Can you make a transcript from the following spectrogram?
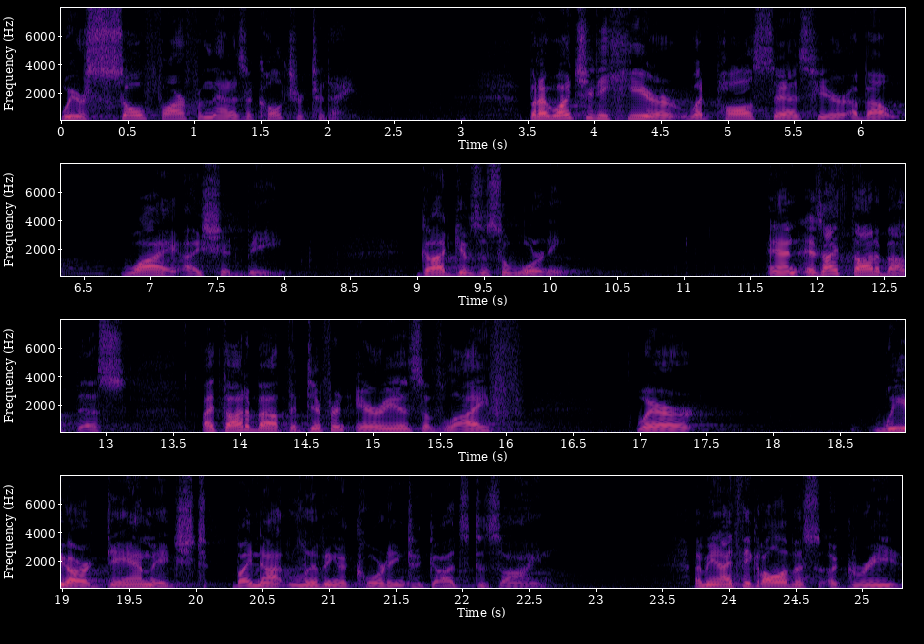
We are so far from that as a culture today. But I want you to hear what Paul says here about why I should be. God gives us a warning. And as I thought about this, I thought about the different areas of life where we are damaged by not living according to God's design. I mean, I think all of us agree,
